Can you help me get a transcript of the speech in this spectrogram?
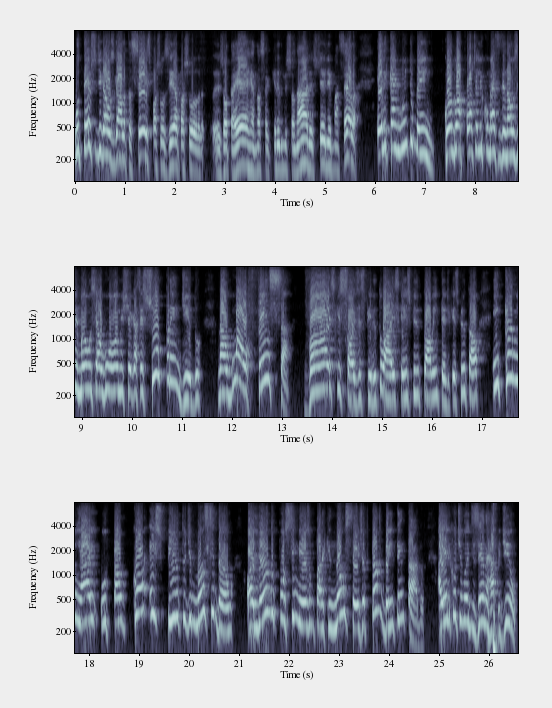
o texto de Os Gálatas 6, pastor Zé, pastor eh, JR, a nossa querida missionária, Sheila e Marcela, ele cai muito bem. Quando o apóstolo ele começa dizendo aos irmãos, se algum homem chega a ser surpreendido na alguma ofensa, vós que sois espirituais, quem é espiritual entende que é espiritual, encaminhai o tal com espírito de mansidão, olhando por si mesmo para que não seja também tentado. Aí ele continua dizendo, rapidinho,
